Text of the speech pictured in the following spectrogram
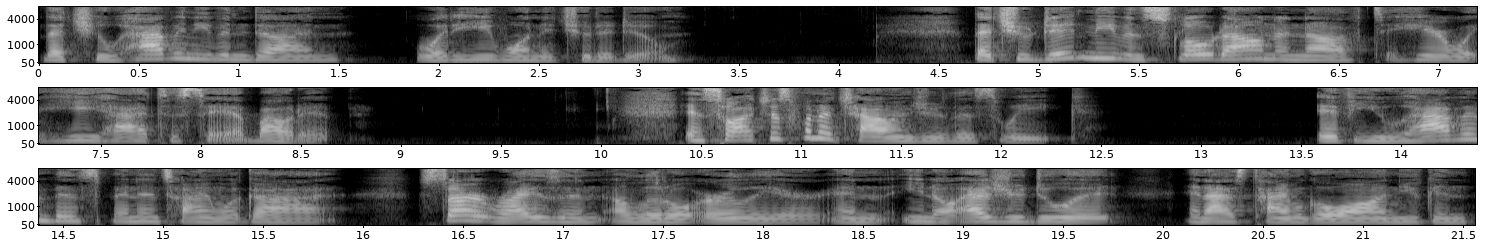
that you haven't even done what he wanted you to do. That you didn't even slow down enough to hear what he had to say about it. And so I just want to challenge you this week. If you haven't been spending time with God, start rising a little earlier. And, you know, as you do it and as time go on, you can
